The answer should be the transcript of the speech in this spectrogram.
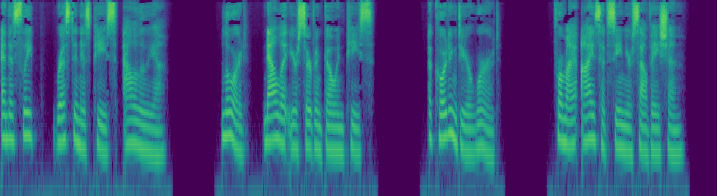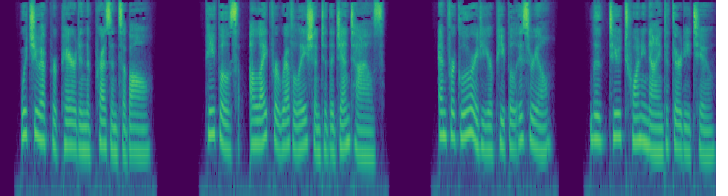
And asleep, rest in his peace. Alleluia. Lord, now let your servant go in peace. According to your word. For my eyes have seen your salvation, which you have prepared in the presence of all peoples, a light for revelation to the Gentiles, and for glory to your people Israel. Luke 2 29 32.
